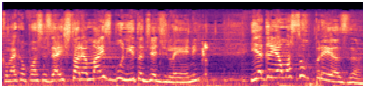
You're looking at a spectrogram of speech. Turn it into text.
Como é que eu posso dizer? A história mais bonita de Edilene ia ganhar uma surpresa.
